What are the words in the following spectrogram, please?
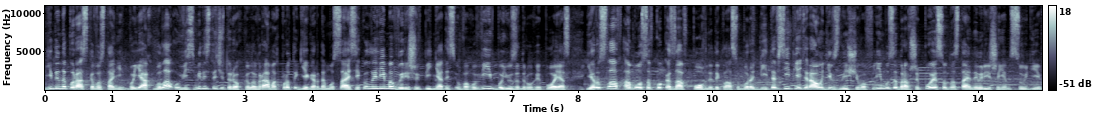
Єдина поразка в останніх боях була у 84 кілограмах проти Гегарда Мусасі, коли Ліма вирішив піднятись у ваговій в бою за другий пояс. Ярослав Амосов показав повний деклас у боротьбі та всі 5 раундів знищував Ліму, забравши пояс одностайним рішенням суддів.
